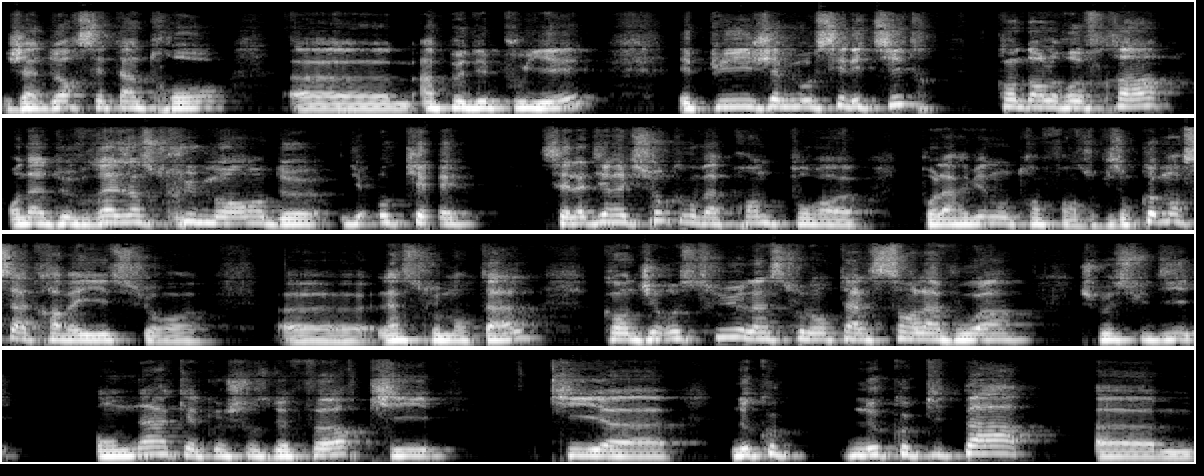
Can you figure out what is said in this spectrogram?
j'adore cette intro, euh, un peu dépouillée. Et puis j'aime aussi les titres quand dans le refrain on a de vrais instruments, de ok c'est la direction qu'on va prendre pour euh, pour l'arrivée de notre enfance. Donc ils ont commencé à travailler sur euh, l'instrumental. Quand j'ai reçu l'instrumental sans la voix, je me suis dit on a quelque chose de fort qui euh, ne copie pas euh,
